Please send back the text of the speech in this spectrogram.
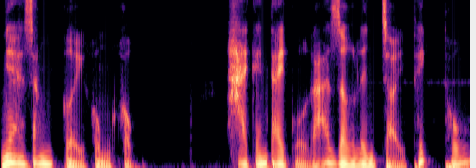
nhe răng cười khùng khục. Hai cánh tay của gã giơ lên trời thích thú.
